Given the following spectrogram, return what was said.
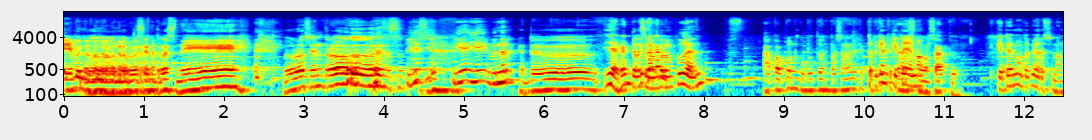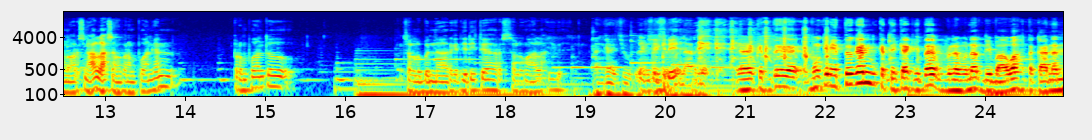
iya benar benar Tuh, benar lurusin benar. terus nih lurusin terus Iya sih. Iya iya benar. aduh iya kan Kalau kita sama kan perempuan, apa pun kebutuhan pasangan kita Tapi kan kita harus emang- nomor satu kita emang tapi harus emang harus ngalah sama perempuan kan. Perempuan tuh selalu benar gitu. Jadi dia harus selalu ngalah juga. enggak juga Yang sih gitu ya? sebenarnya ya ketika- mungkin itu kan ketika kita benar-benar di bawah tekanan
